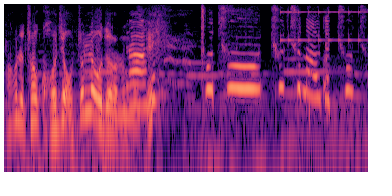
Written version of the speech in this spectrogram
아 근데 저 거지 어쩌려고 저러는 야. 거지? 추추 추추 나오자 추추.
